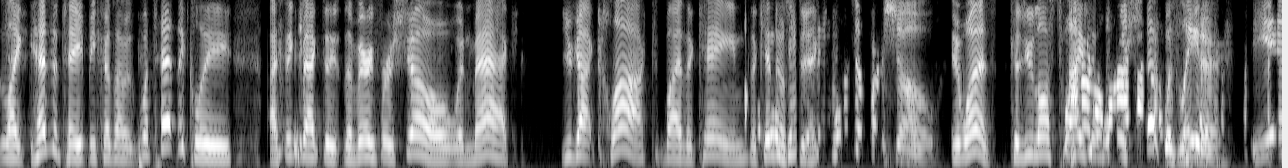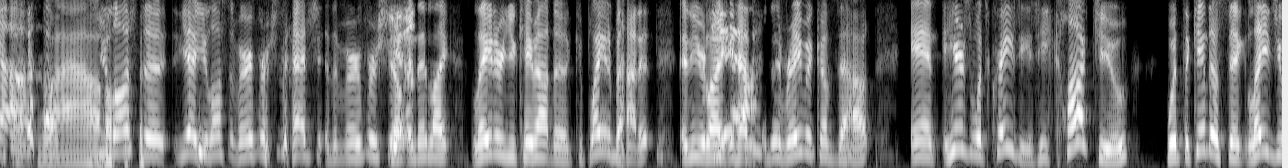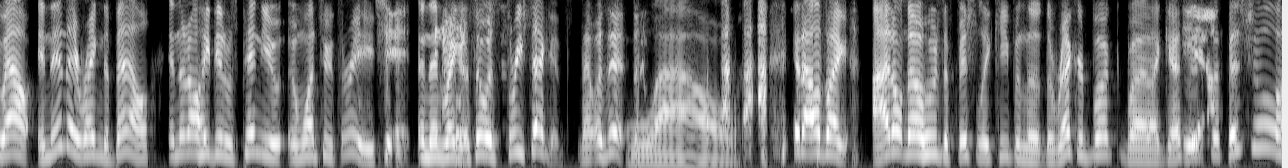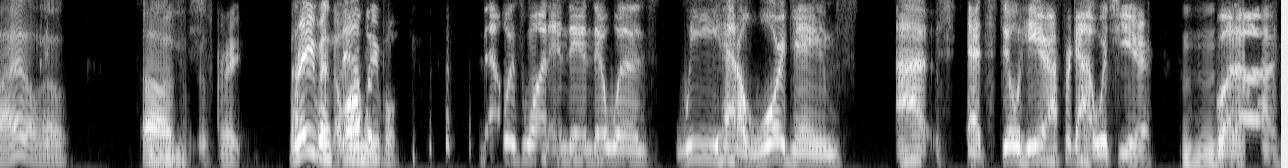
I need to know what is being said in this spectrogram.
like hesitate because I'm well, technically, I think back to the very first show when Mack, you got clocked by the cane, the oh, kendo Oh, That- stick. That was the first show. It was because you lost I twice don't know the why first I show. it was later. Yeah. wow. You lost a yeah, you lost the very first match in the very first show, Yeah. and then like later you came out to complain about it, and you're like, Yeah. and then Raven comes out, and here's what's crazy is he clocked you with the kendo stick, laid you out, and then they rang the bell, and then all he did was pin you in one, two, three, Shit. and then ring it. So it was three seconds. That was it. Wow. And I was like, I don't know who's officially keeping the the record book, but I guess Yeah. it's official. I don't know. Oh, it's, Yeesh. it's great. Raven of all people. that was one and then there was we had a war games i at still here i forgot which year Mhm. but uh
